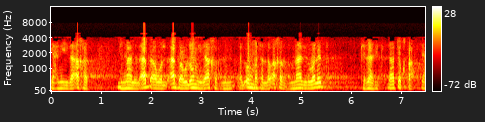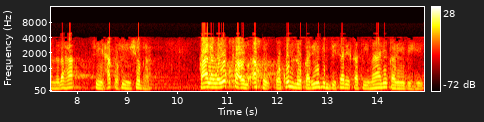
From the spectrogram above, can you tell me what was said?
يعني إذا أخذ من مال الأب أو الأب أو الأم إذا أخذ من الأم مثلا لو أخذ من مال الولد كذلك لا تقطع لأن لها فيه حق وفيه شبهة. قال ويقطع الأخ وكل قريب بسرقة مال قريبه.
